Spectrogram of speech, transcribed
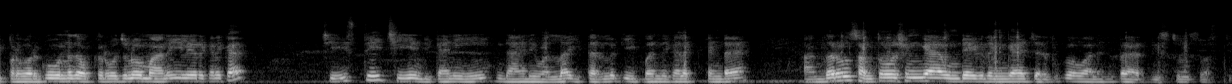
ఇప్పటివరకు ఉన్నది ఒక్క రోజులో మానేయలేరు కనుక చేస్తే చేయండి కానీ దానివల్ల ఇతరులకు ఇబ్బంది కలగకుండా అందరూ సంతోషంగా ఉండే విధంగా జరుపుకోవాలని ప్రార్థిస్తూ స్వస్తి.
